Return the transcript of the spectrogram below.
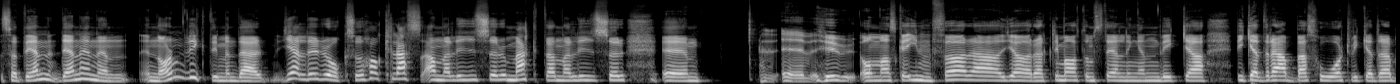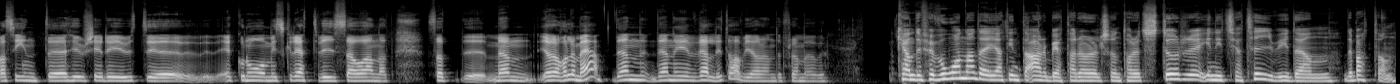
Så den, den är en enormt viktig men där gäller det också att ha klassanalyser och maktanalyser. Ehm, eh, hur, om man ska införa, göra klimatomställningen, vilka, vilka drabbas hårt, vilka drabbas inte, hur ser det ut, eh, ekonomisk rättvisa och annat. Så att, eh, men jag håller med, den, den är väldigt avgörande framöver. Kan det förvåna dig att inte arbetarrörelsen tar ett större initiativ i den debatten?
